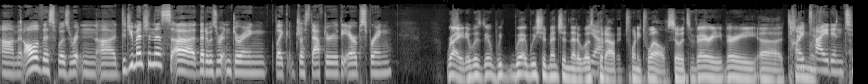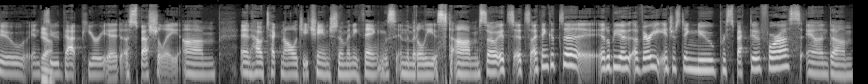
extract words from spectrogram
Um, and all of this was written. Uh, did you mention this? Uh, that it was written during, like, just after the Arab Spring? Right. It was. We we should mention that it was yeah. put out in 2012, so it's very very uh, timely. Very tied into into yeah. that period, especially, um, and how technology changed so many things in the Middle East. Um, so it's it's. I think it's a it'll be a, a very interesting new perspective for us, and um,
